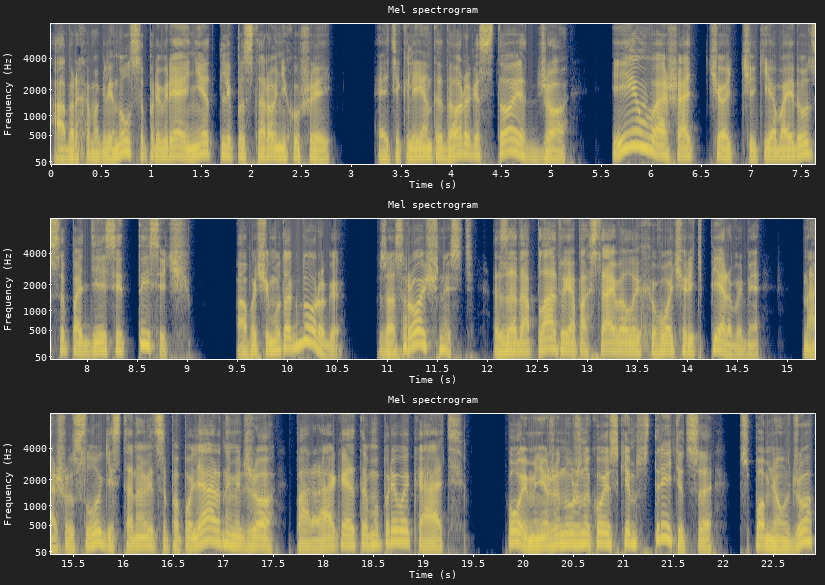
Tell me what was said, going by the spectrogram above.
Абрахам оглянулся, проверяя, нет ли посторонних ушей. «Эти клиенты дорого стоят, Джо. Им ваши отчетчики обойдутся по 10 тысяч». «А почему так дорого?» «За срочность. За доплату я поставил их в очередь первыми. Наши услуги становятся популярными, Джо. Пора к этому привыкать». «Ой, мне же нужно кое с кем встретиться», — вспомнил Джо,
